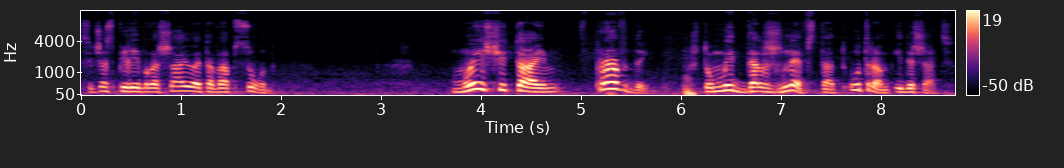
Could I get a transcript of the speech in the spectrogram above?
сейчас превращаю это в абсурд. Мы считаем правдой, что мы должны встать утром и дышать.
